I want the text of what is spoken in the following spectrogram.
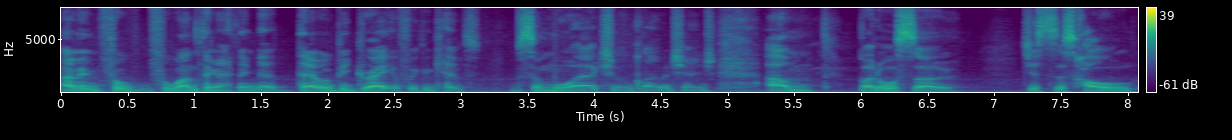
I mean, for, for one thing, I think that that would be great if we could have some more action on climate change. Um, but also, just this whole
